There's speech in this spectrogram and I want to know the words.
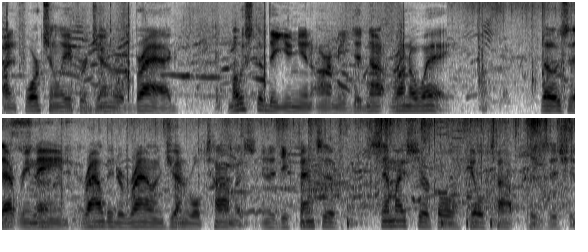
Unfortunately for General Bragg, most of the Union Army did not run away. Those that remained rallied around General Thomas in a defensive semicircle hilltop position.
